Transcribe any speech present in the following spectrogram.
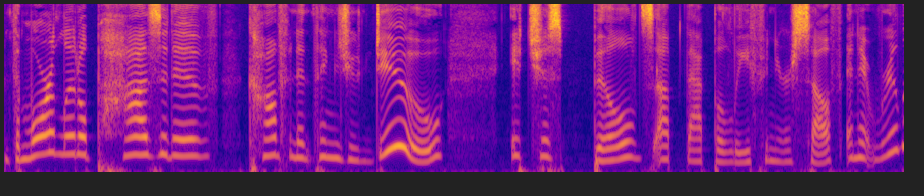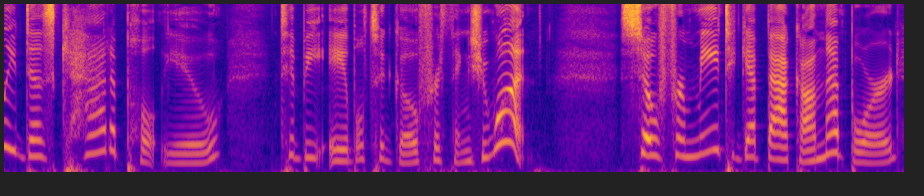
The more little positive, confident things you do, it just builds up that belief in yourself and it really does catapult you to be able to go for things you want. So, for me to get back on that board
